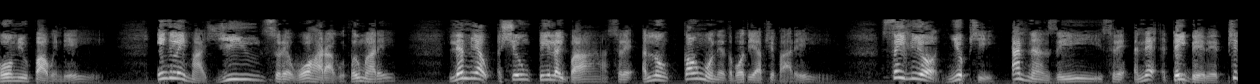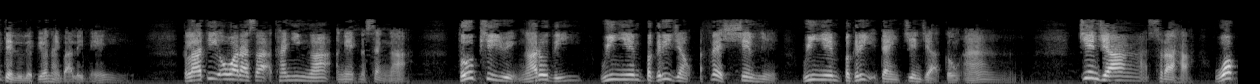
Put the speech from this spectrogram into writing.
ဘောမျိုးပါဝင်တယ်အင်္ဂလိပ်မှာ yield ဆိုတဲ့ဝေါ်ဟာရကိုသုံးပါတယ်လက်မြောက်အရှုံးပေးလိုက်ပါဆိုတဲ့အလွန်ကောင်းမွန်တဲ့သဘောတရားဖြစ်ပါတယ်စိတ်လျော့ညွတ်ဖြီအနှံစေဆိုတဲ့အ내အတိတ်ပဲဖြစ်တယ်လို့လည်းပြောနိုင်ပါလိမ့်မယ် ဂလာတိဩဝါဒစာအခန်းကြီး9အငယ်25သို့ဖြစ်၍ငါတို့သည်ဝိညာဉ်ပဂရိကြောင့်အသက်ရှင်လျင်ဝိညာဉ်ပဂရိအတိုင်းကျင့်ကြကုန်အံ့ကျင့်ကြဆရာဟာ walk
